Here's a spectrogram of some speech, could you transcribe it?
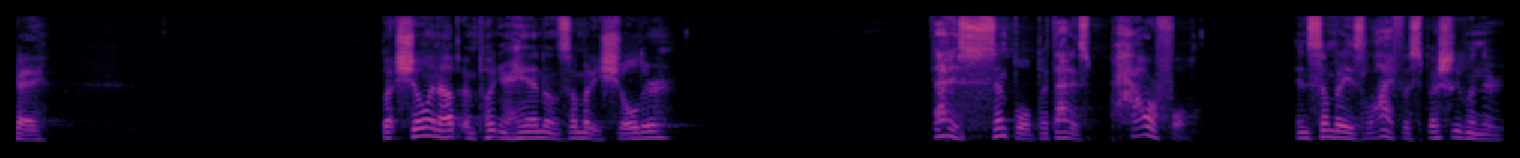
okay? But showing up and putting your hand on somebody's shoulder, that is simple, but that is powerful in somebody's life, especially when they're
